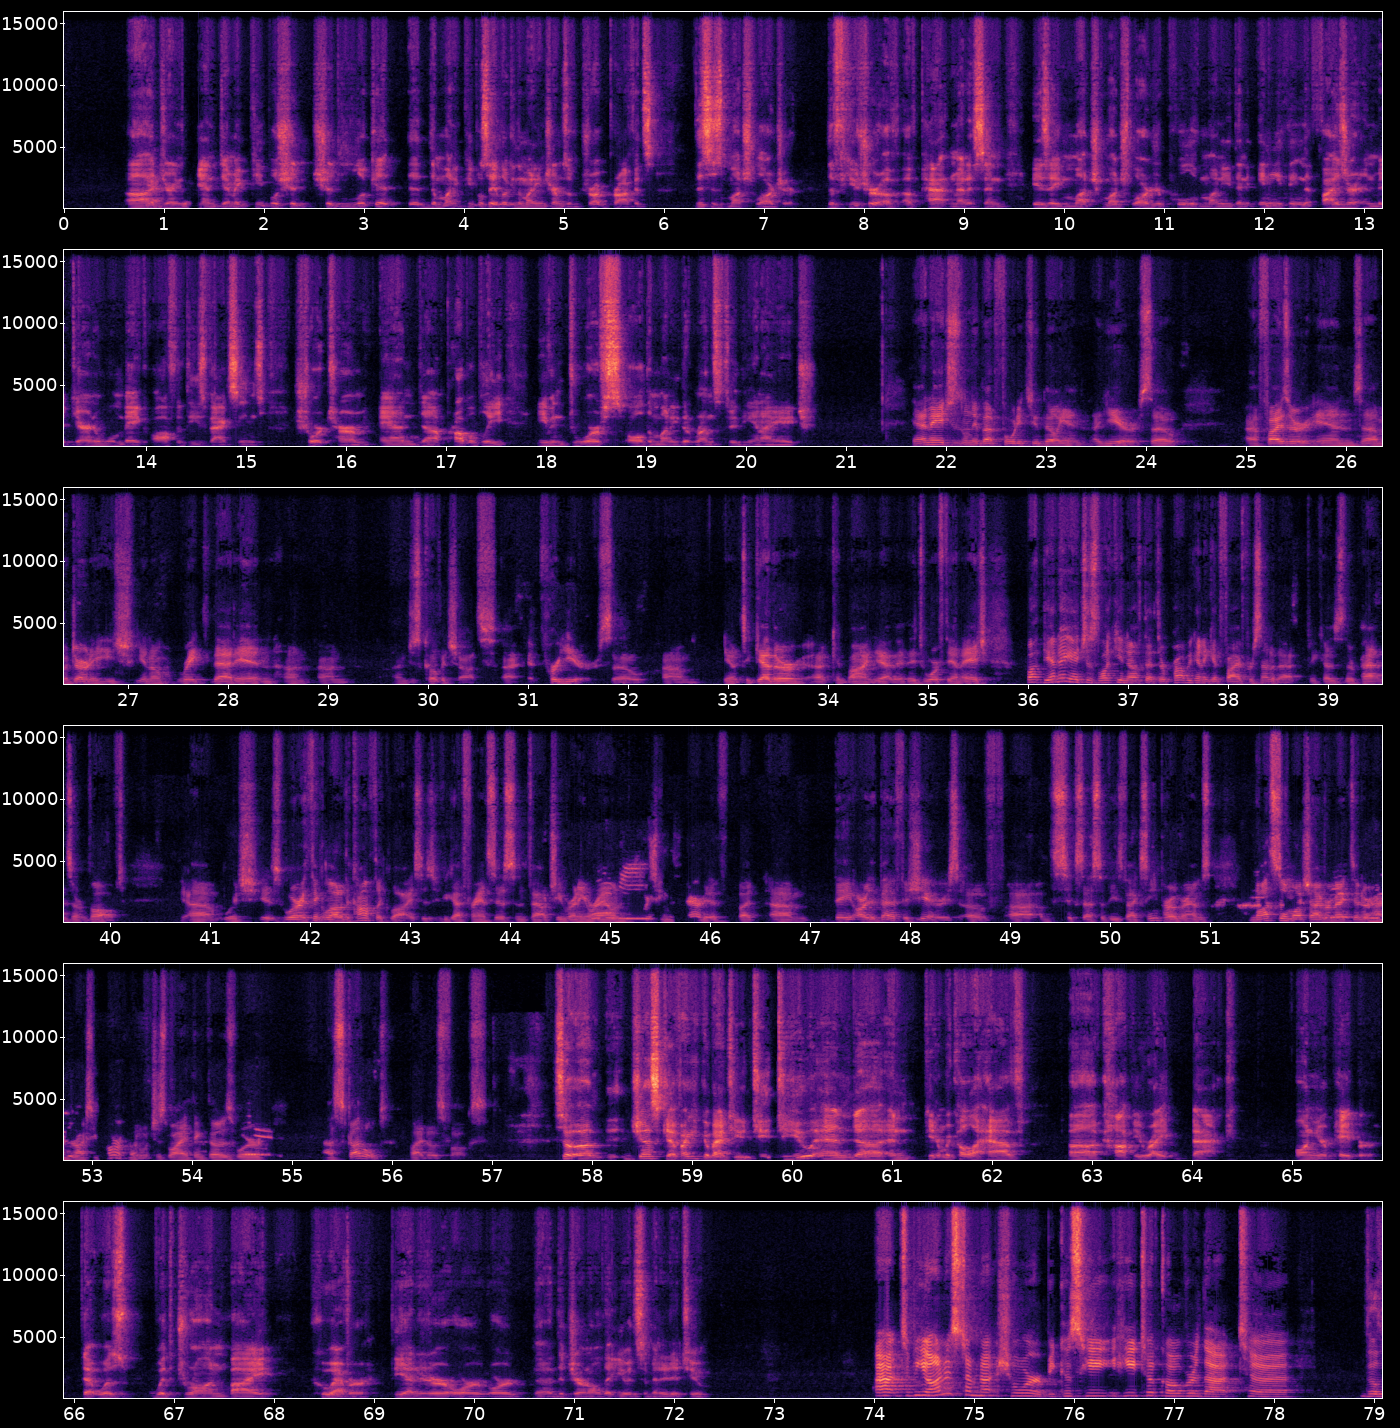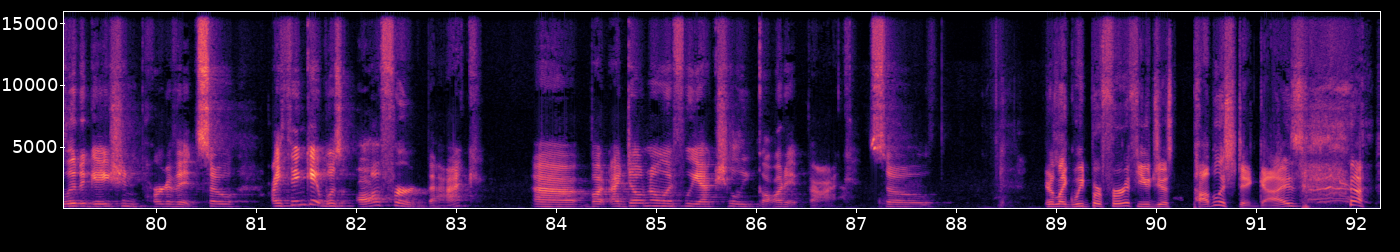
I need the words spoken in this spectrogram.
uh, yeah. during the pandemic. People should should look at the, the, money people say look at the money in terms of drug profits. This is much larger. The future of, of patent medicine is a much much larger pool of money than anything that pfizer and moderna will make off of these vaccines short term and uh, probably even dwarfs all the money that runs through the NIH. Yeah, NIH is only about 42 billion a year. So uh, Pfizer and uh, Moderna each, you know, rake that in on on on just COVID shots uh, per year. So um, you know, together uh, combined, yeah, they, they dwarf the NIH. But the NIH is lucky enough that they're probably going to get five percent of that because their patents are involved yeah. uh, which is where I think a lot of the conflict lies. Is if you got Francis and Fauci running around pushing this narrative, but um, they are the beneficiaries of, uh, of the success of these vaccine programs, not so much ivermectin or hydroxychloroquine, which is why I think those were uh, scuttled by those folks. So, um, Jessica, if I could go back to you, do, do you and uh, and Peter McCullough have uh, copyright back on your paper that was withdrawn by whoever the editor or or uh, the journal that you had submitted it to? Uh, to be honest, I'm not sure because he he took over that uh, the litigation part of it. So I think it was offered back, uh, but I don't know if we actually got it back. So you're like, we'd prefer if you just published it, guys. yeah.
